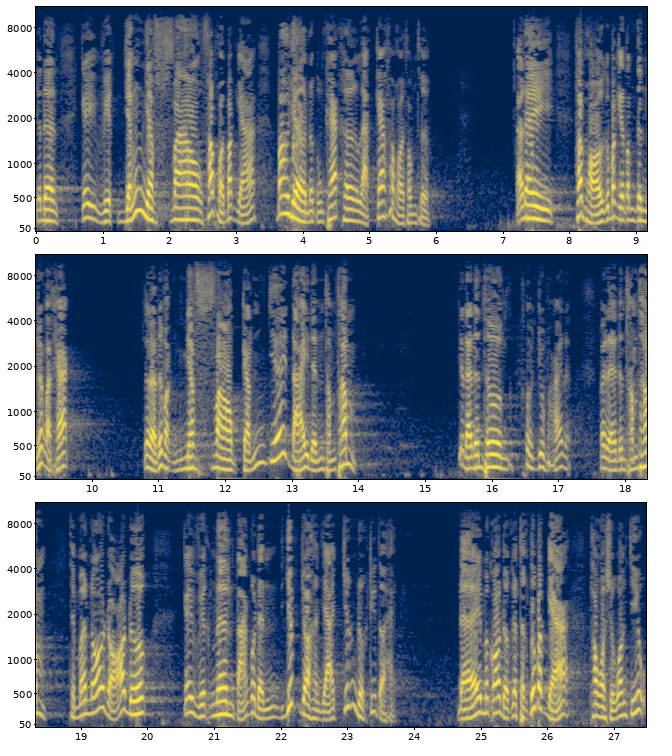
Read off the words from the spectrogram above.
Cho nên cái việc dẫn nhập vào pháp hội bát giả bao giờ nó cũng khác hơn là các pháp hội thông thường. Ở đây, pháp hội của bát gia tâm tinh rất là khác tức là đức phật nhập vào cảnh giới đại định thầm thâm. Cái đại định thường không chưa phải nữa. Phải đại định thầm thâm thì mới nói rõ được cái việc nền tảng của định giúp cho hành giả chứng được trí tuệ. Để mới có được cái thực tướng bát nhã thông qua sự quán chiếu.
